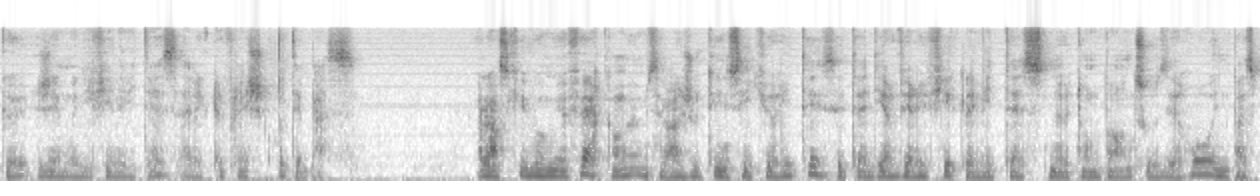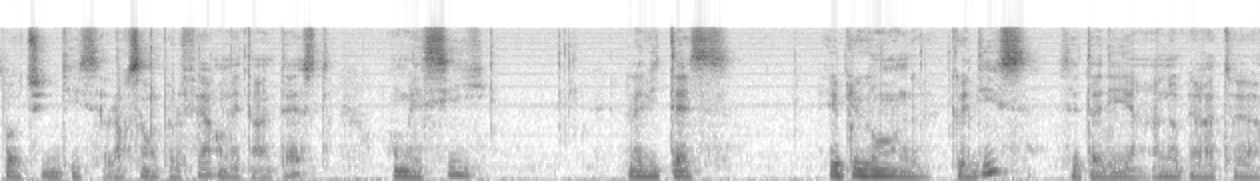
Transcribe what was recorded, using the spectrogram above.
que j'ai modifié la vitesse avec les flèches haute et basse. Alors ce qu'il vaut mieux faire quand même, c'est rajouter une sécurité, c'est-à-dire vérifier que la vitesse ne tombe pas en dessous de 0 et ne passe pas au-dessus de 10. Alors ça, on peut le faire en mettant un test. On met si la vitesse est plus grande que 10, c'est-à-dire un opérateur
